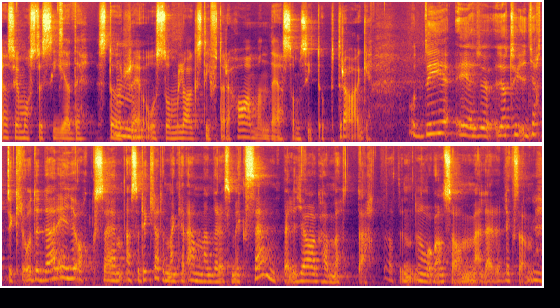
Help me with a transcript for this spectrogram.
Alltså jag måste se det större mm. och som lagstiftare har man det som sitt uppdrag. Och det är ju, jag tycker jätteklokt. Det där är ju också en, alltså det är klart att man kan använda det som exempel. Jag har mött att, att någon som, eller liksom. Mm.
